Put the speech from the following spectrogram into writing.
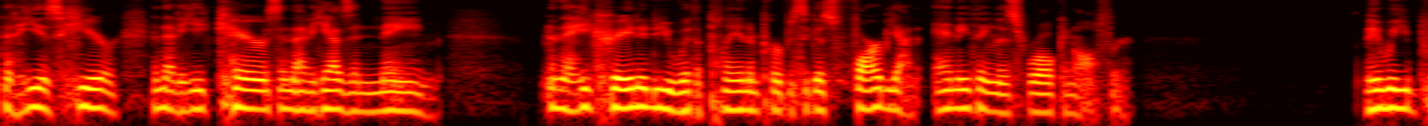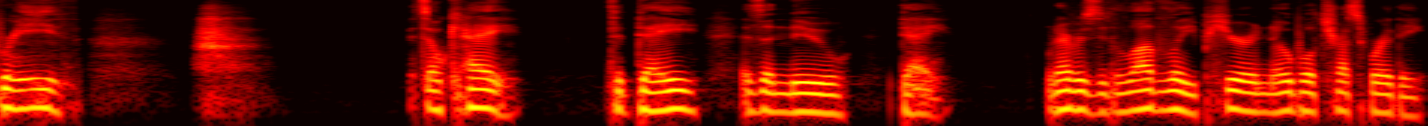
that he is here and that he cares and that he has a name and that he created you with a plan and purpose that goes far beyond anything this world can offer. May we breathe. It's okay. Today is a new day. Whatever is lovely, pure, noble, trustworthy,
